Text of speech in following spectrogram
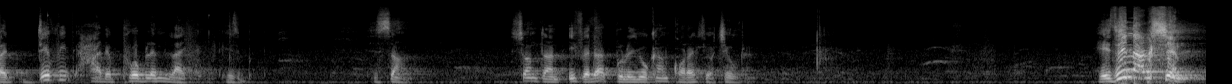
But David had a problem like his, his son. Sometimes, if you're that problem, you can't correct your children. His inaction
